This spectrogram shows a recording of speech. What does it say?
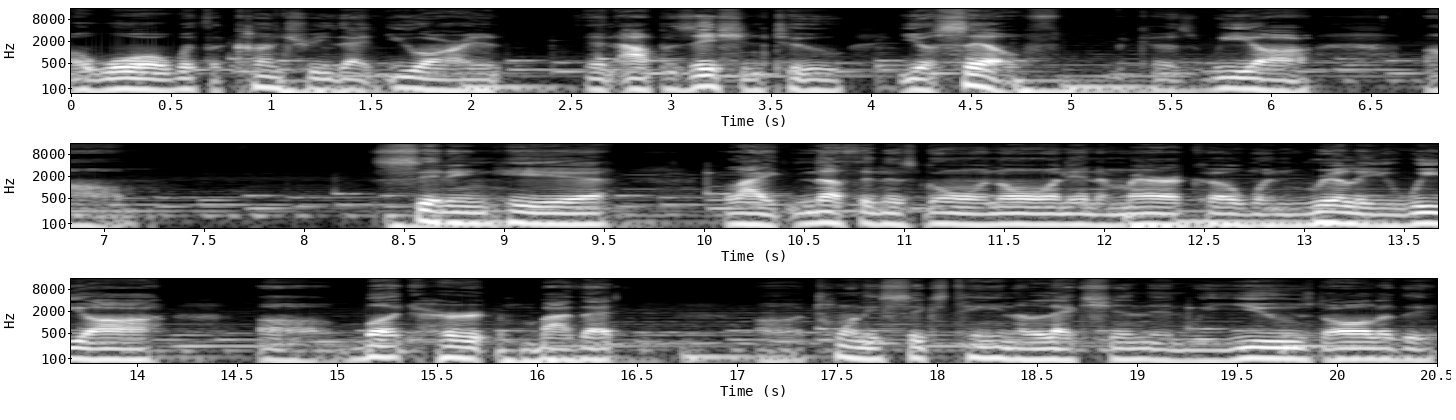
a war with a country that you are in, in opposition to yourself. Because we are um, sitting here like nothing is going on in America when really we are uh, butt hurt by that uh, 2016 election, and we used all of the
